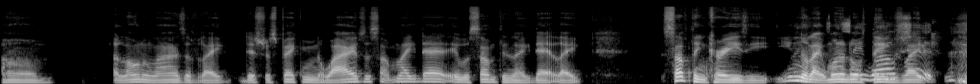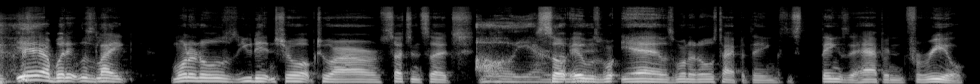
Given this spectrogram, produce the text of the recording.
um, along the lines of like disrespecting the wives or something like that. It was something like that, like something crazy. You know, like one of those things, like yeah, but it was like one of those you didn't show up to our such and such. Oh yeah. So it was yeah, it was one of those type of things, It's things that happened for real.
